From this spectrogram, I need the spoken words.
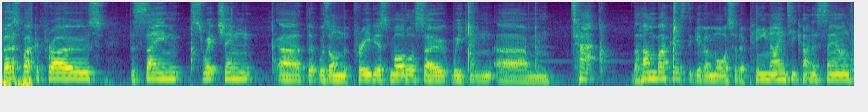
Burstbucker Pros, the same switching uh, that was on the previous model, so we can um, tap the humbuckers to give a more sort of P90 kind of sound.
